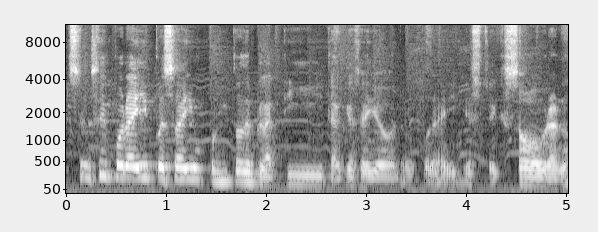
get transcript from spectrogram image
sí, sí, por ahí pues hay un poquito de platita, qué sé yo, ¿no? por ahí este, que sobra, ¿no?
